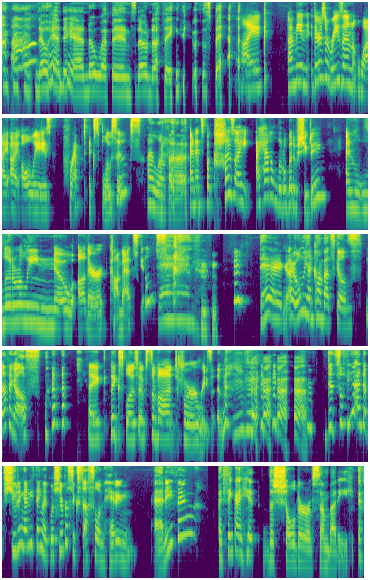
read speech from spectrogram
no hand to hand, no weapons, no nothing. It was bad. like, I mean, there's a reason why I always prepped explosives. I love that. and it's because I I had a little bit of shooting and literally no other combat skills. Dang. Dang. I only had combat skills. Nothing else. Like the explosive savant for a reason. Did Sophia end up shooting anything? Like, was she ever successful in hitting anything? I think I hit the shoulder of somebody. Hey,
